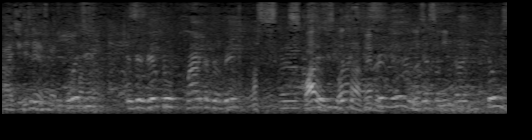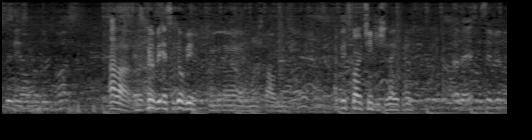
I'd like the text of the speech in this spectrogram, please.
Ah, é difícil. Hoje, esse evento marca também Nossa, os quadros todos na novembro. 100 anos dessa cidade tão especial para todos nós. Olha lá, Esse que eu vi, esse que eu vi. Quando eu tava no estalo. Aqueles que te daí pra esse você viu não.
